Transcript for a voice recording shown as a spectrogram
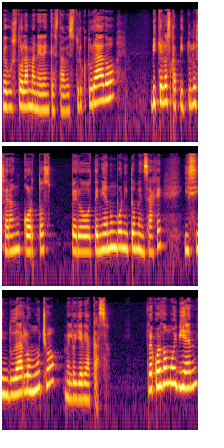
me gustó la manera en que estaba estructurado, vi que los capítulos eran cortos, pero tenían un bonito mensaje y sin dudarlo mucho me lo llevé a casa. Recuerdo muy bien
